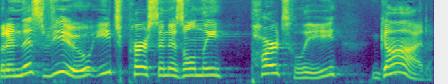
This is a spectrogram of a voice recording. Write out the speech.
But in this view, each person is only partly God.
